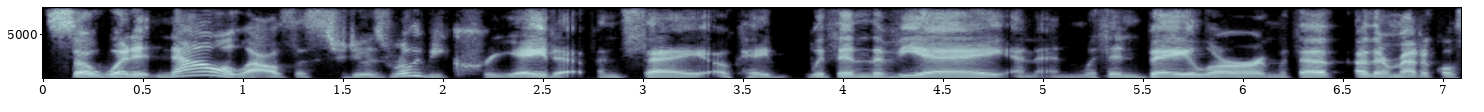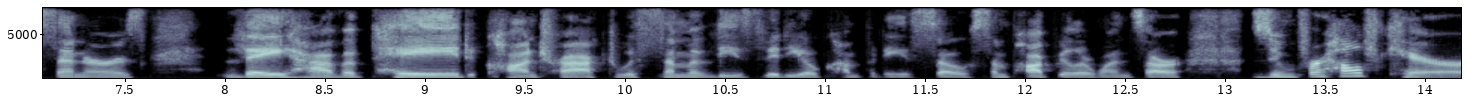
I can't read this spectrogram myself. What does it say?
So what it now allows us to do is really be creative and say, okay, within the VA and, and within Baylor and with other medical centers, they have a paid contract with some of these video companies. So some popular ones are Zoom for Healthcare.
